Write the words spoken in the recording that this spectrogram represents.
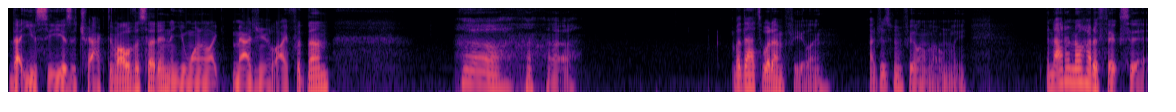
that you see is attractive all of a sudden, and you want to like imagine your life with them. But that's what I'm feeling. I've just been feeling lonely. And I don't know how to fix it.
